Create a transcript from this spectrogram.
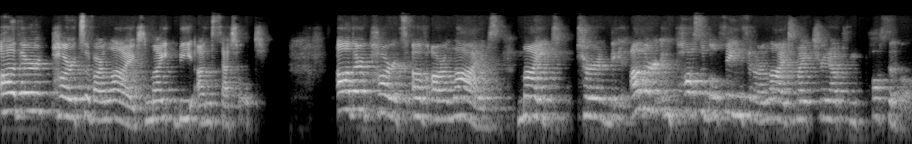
other parts of our lives might be unsettled. Other parts of our lives might turn, the other impossible things in our lives might turn out to be possible.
